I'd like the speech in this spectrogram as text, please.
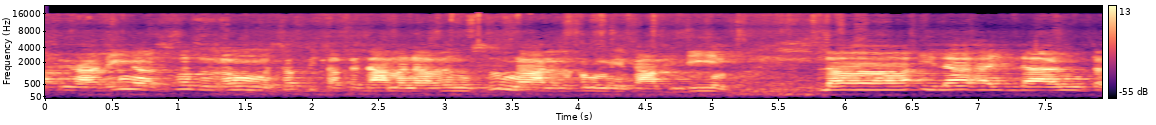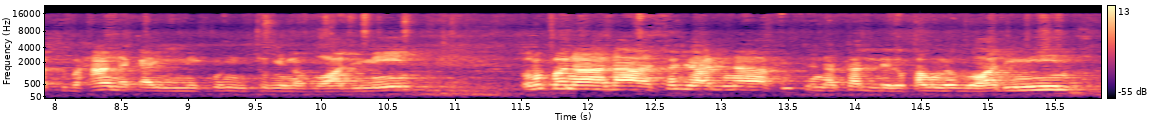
أفرغ علينا صبرا وثبت أقدامنا وانصرنا على القوم الكافرين. لا إله إلا أنت سبحانك إني كنت من الظالمين. ربنا لا تجعلنا فتنة للقوم الظالمين.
